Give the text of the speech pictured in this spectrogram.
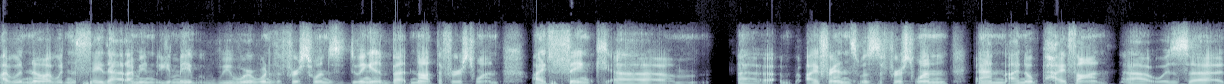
I wouldn't know. I wouldn't say that. I mean, may, we were one of the first ones doing it, but not the first one. I think um, uh, iFriends was the first one, and I know Python uh, was uh,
